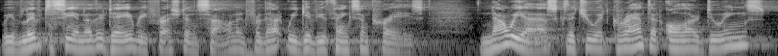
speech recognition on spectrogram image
We have lived to see another day refreshed and sound, and for that we give you thanks and praise. Now we ask that you would grant that all our doings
